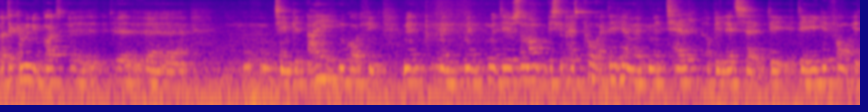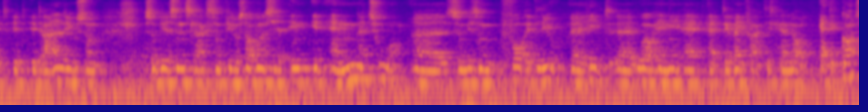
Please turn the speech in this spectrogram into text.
og det kan man jo godt øh, øh, øh, tænke, nej, nu går det fint. Men, men, men, men det er jo som om, vi skal passe på, at det her med, med tal og billetsalg, det, det ikke får et, et, et eget liv, som, som bliver sådan en slags, som filosoferne siger, en, en anden natur, øh, som ligesom får et liv øh, helt øh, uafhængig af, at det rent faktisk handler om, er det godt?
